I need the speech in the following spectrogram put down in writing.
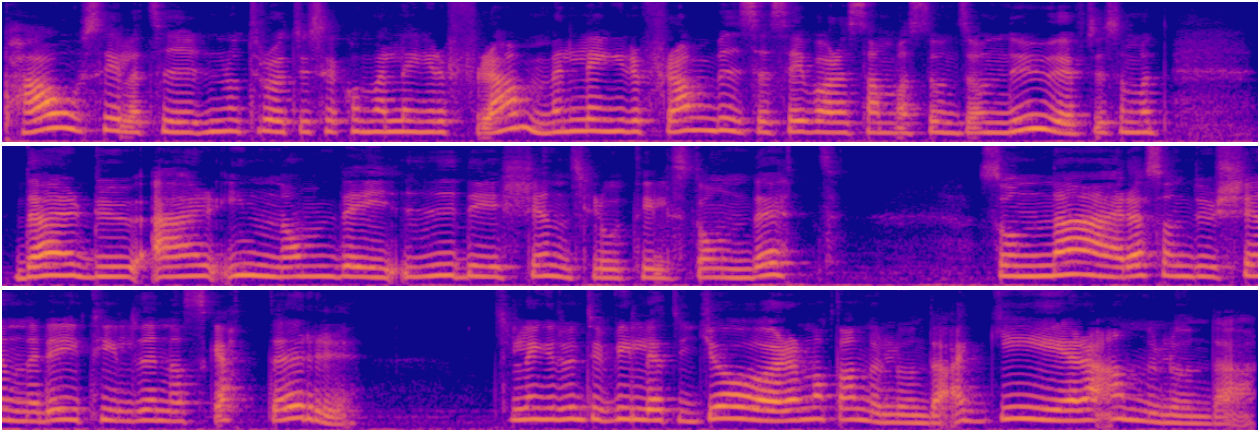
paus hela tiden och tror att du ska komma längre fram. Men längre fram visar sig vara samma stund som nu eftersom att där du är inom dig i det känslotillståndet. Så nära som du känner dig till dina skatter. Så länge du inte vill att göra något annorlunda, agera annorlunda,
